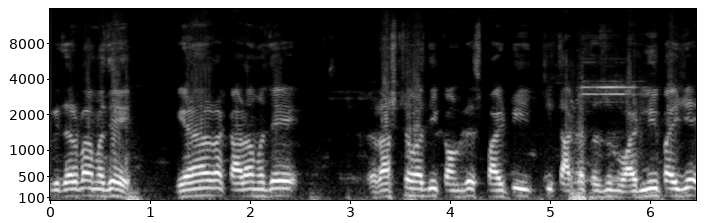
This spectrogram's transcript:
विदर्भामध्ये येणाऱ्या काळामध्ये राष्ट्रवादी काँग्रेस पार्टीची ताकद अजून वाढली पाहिजे.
